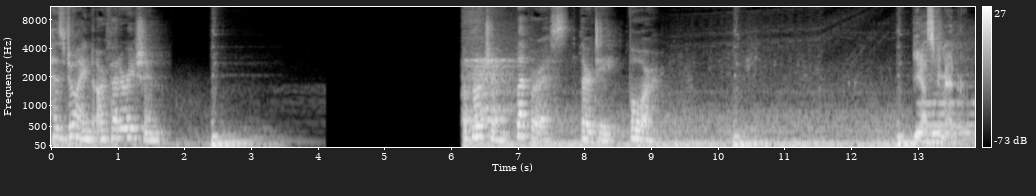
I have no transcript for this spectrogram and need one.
has joined our Federation. Approaching Leporis, 34. Yes, Commander.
